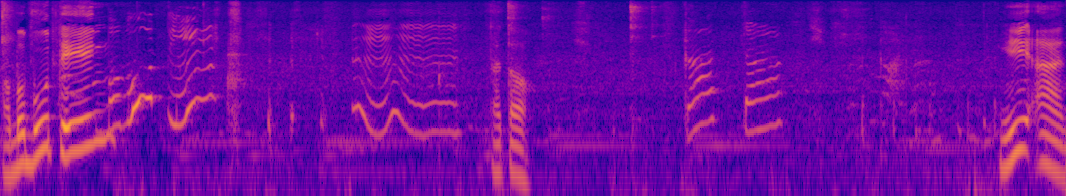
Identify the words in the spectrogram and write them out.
Mabubu mabubuting mabuti ito kata ngian.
